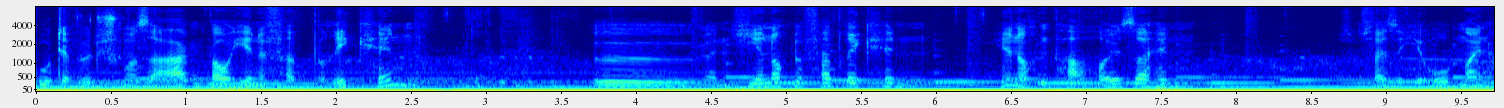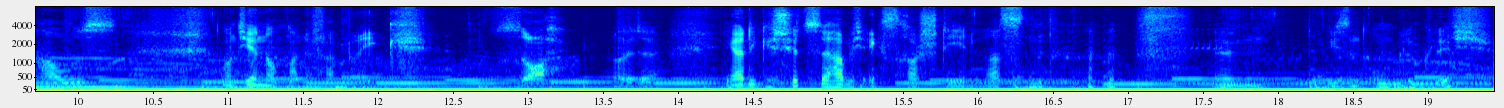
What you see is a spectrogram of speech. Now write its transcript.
Gut, dann würde ich mal sagen, baue hier eine Fabrik hin. Äh, dann hier noch eine Fabrik hin. Hier noch ein paar Häuser hin. Beziehungsweise hier oben ein Haus. Und hier nochmal eine Fabrik. So, Leute. Ja, die Geschütze habe ich extra stehen lassen. ähm, die sind unglücklich.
